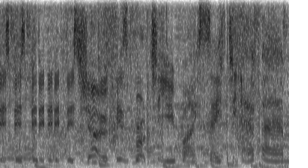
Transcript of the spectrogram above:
This, this, this, show is brought to you by Safety FM.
